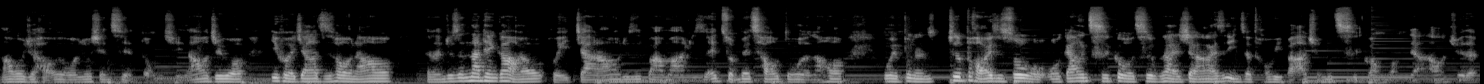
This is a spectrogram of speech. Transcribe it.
然后我觉得好饿，我就先吃点东西。然后结果一回家之后，然后。可能就是那天刚好要回家，然后就是爸妈就是哎准备超多的，然后我也不能就是不好意思说我我刚刚吃过吃不太下，还是硬着头皮把它全部吃光光这样，然后觉得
